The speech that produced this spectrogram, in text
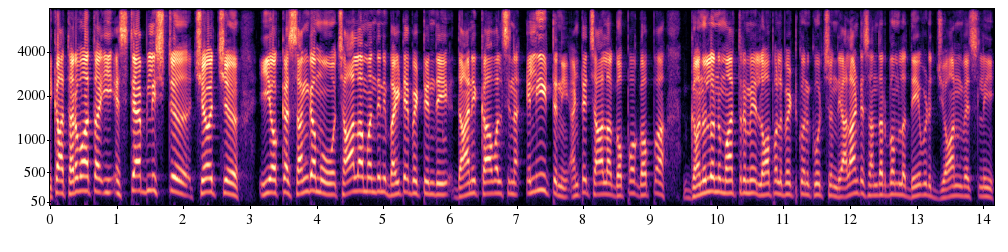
ఇక ఆ తర్వాత ఈ ఎస్టాబ్లిష్డ్ చర్చ్ ఈ యొక్క సంఘము చాలామందిని బయటే పెట్టింది. దానికి కావలసిన ఎలీట్ని అంటే చాలా గొప్ప గొప్ప గనులను మాత్రమే లోపల పెట్టుకొని కూర్చుంది. అలాంటి సందర్భంలో దేవుడు జాన్ వెస్లీ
